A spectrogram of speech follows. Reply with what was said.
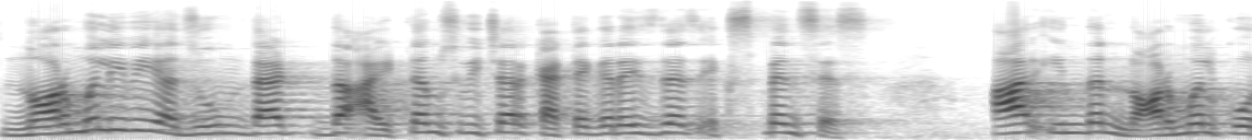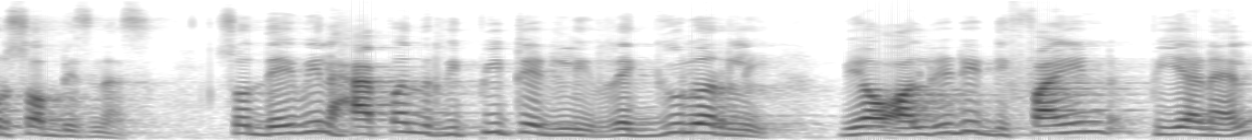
Normally we assume that the items which are categorized as expenses are in the normal course of business. So, they will happen repeatedly, regularly. We have already defined P&L,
